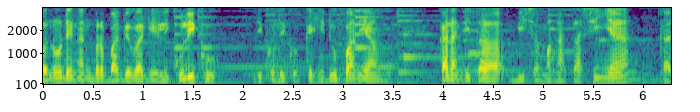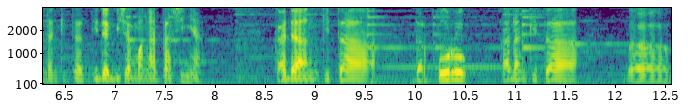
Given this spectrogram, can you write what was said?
penuh dengan berbagai-bagai liku-liku, liku-liku kehidupan yang kadang kita bisa mengatasinya, kadang kita tidak bisa mengatasinya. Kadang kita terpuruk, kadang kita uh,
